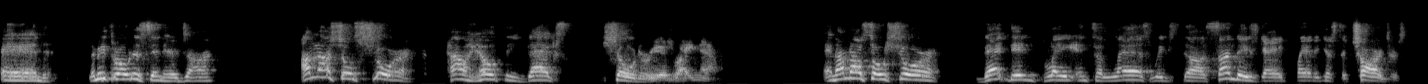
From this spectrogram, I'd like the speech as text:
And let me throw this in here, John. I'm not so sure how healthy Dak's shoulder is right now. And I'm not so sure that didn't play into last week's uh, Sunday's game playing against the Chargers.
